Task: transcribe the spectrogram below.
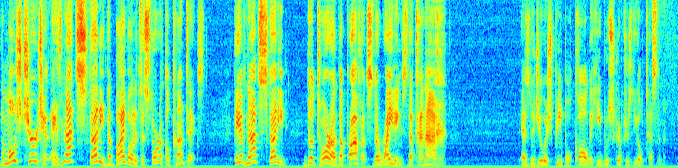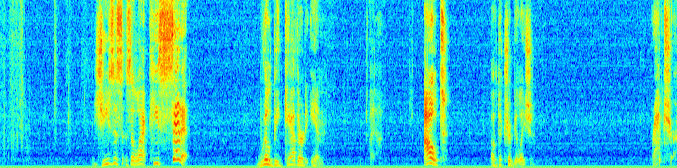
The most church has not studied the Bible in its historical context. They have not studied the Torah, the prophets, the writings, the Tanakh, as the Jewish people call the Hebrew scriptures, the Old Testament. Jesus is elect. He said it. Will be gathered in uh, out of the tribulation rapture.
